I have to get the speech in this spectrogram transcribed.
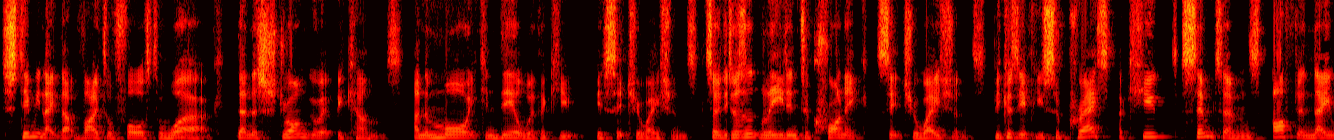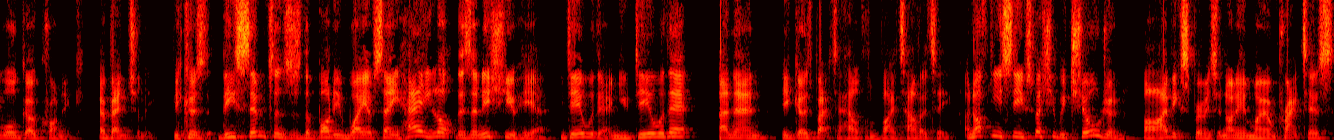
stimulate that vital force to work, then the stronger it becomes and the more it can deal with acute situations. So it doesn't lead into chronic situations because if you suppress acute symptoms, often they will go chronic eventually because these symptoms is the body way of saying, Hey, look, there's an issue here. deal with it and you deal with it and then it goes back to health and vitality. And often you see, especially with children, oh, I've experienced it not only in my own practice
